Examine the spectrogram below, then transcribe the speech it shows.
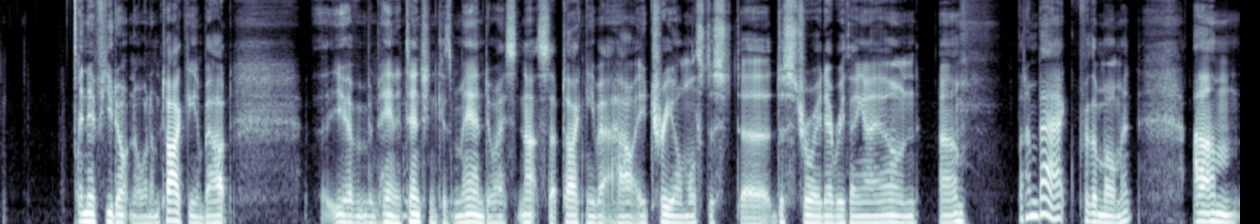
and if you don't know what I'm talking about, you haven't been paying attention because man, do I not stop talking about how a tree almost just uh, destroyed everything I own. Um, but I'm back for the moment. Um,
